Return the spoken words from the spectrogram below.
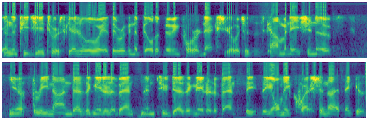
in the PGA Tour schedule the way that they were going to build it moving forward next year, which is this combination of you know three non-designated events and then two designated events. The the only question that I think is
